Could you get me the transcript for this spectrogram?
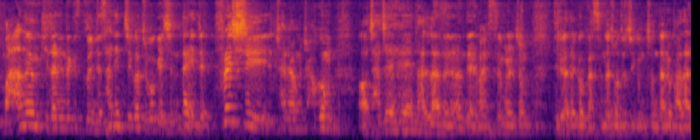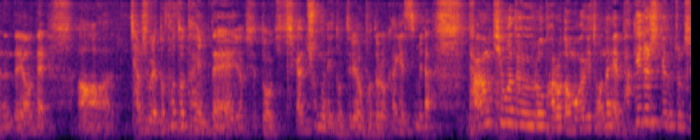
많은 기자님들께서도 이제 사진 찍어주고 계신데 이제 프레시 촬영 조금 어, 자제해 달라는 네, 말씀을 좀 드려야 될 것 같습니다. 저도 지금 전달을 받았는데요. 네, 어, 잠시 후에 또 포토 타임 때 역시 또 시간 충분히 또 드려보도록 하겠습니다. 다음 키워드로 바로 넘어가기 전에 박혜준 씨께도 좀 질문.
